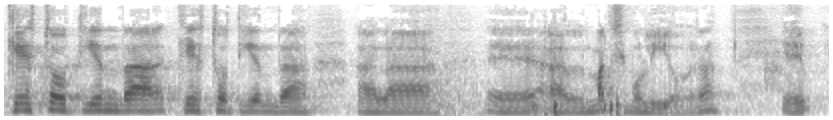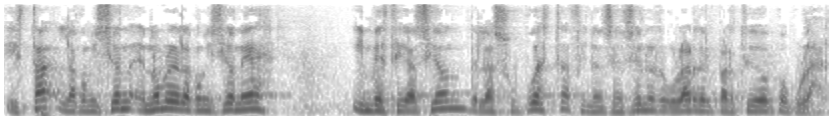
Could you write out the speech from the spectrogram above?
que esto tienda, que esto tienda a la, eh, al máximo lío, ¿verdad? Eh, está la comisión, el nombre de la comisión es investigación de la supuesta financiación irregular del Partido Popular.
